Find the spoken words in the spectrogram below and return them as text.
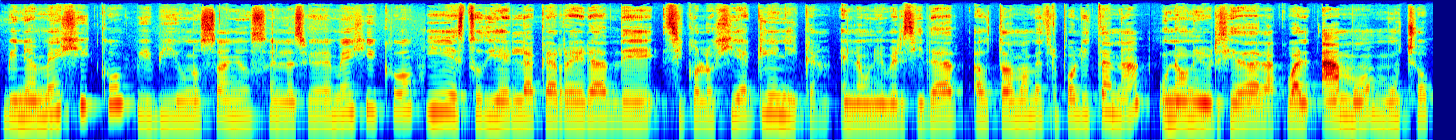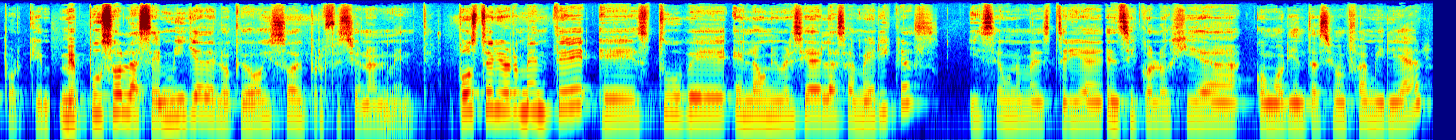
vine a México, viví unos años en la Ciudad de México y estudié la carrera de psicología clínica en la Universidad Autónoma Metropolitana, una universidad a la cual amo mucho porque me puso la semilla de lo que hoy soy profesionalmente. Posteriormente eh, estuve en la Universidad de las Américas, Hice una maestría en psicología con orientación familiar,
